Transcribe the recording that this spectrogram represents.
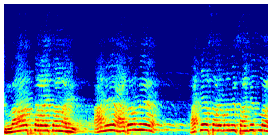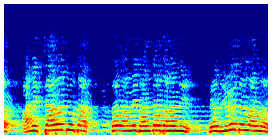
नाच करायचा नाही. आणि आदरणीय हाके साहेबांनी सांगितलं आणि चारच दिवसात सर आम्ही दोन चार जणांनी हे निवेदन लावलं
